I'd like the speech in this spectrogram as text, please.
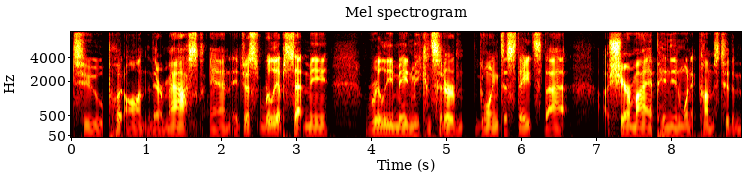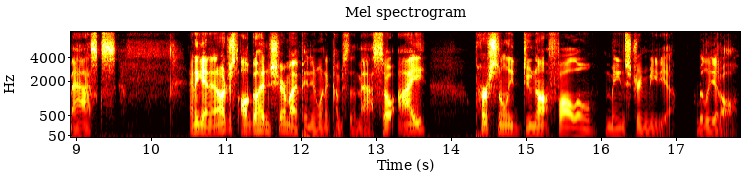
to put on their masks. And it just really upset me, really made me consider going to states that share my opinion when it comes to the masks. And again, and I'll just I'll go ahead and share my opinion when it comes to the masks. So I personally do not follow mainstream media really at all.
